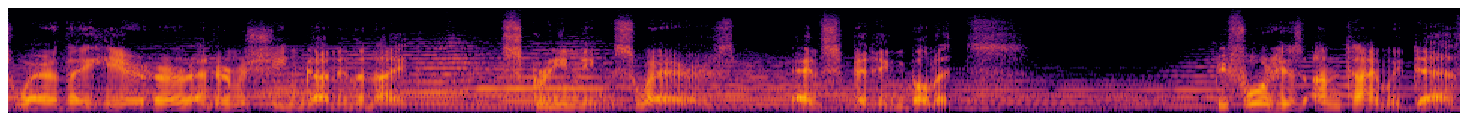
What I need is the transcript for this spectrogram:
swear they hear her and her machine gun in the night, screaming swears and spitting bullets. Before his untimely death,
